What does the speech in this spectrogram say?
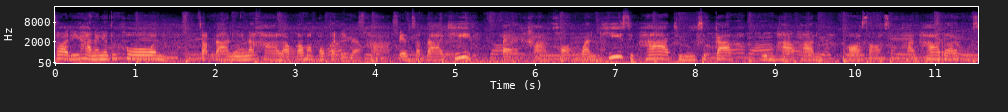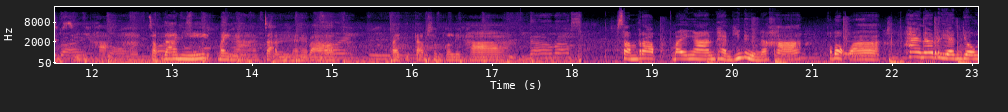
สวัสดีค่ะนักเรียนทุกคน สัปดาห์นี้นะคะเราก็มาพบกันอีกแล้วค่ะ เป็นสัปดาห์ที่ 8 ค่ะของวันที่ 15 ถึง 19 กุมภาพันธ์ พศ 2564 ค่ะ สัปดาห์นี้ใบงานจะมีอะไรบ้าง ไปติดตามชมกันเลยค่ะสำหรับใบงานแผ่นที่ 1 นะคะ เขาบอกว่าให้นักเรียนโยง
